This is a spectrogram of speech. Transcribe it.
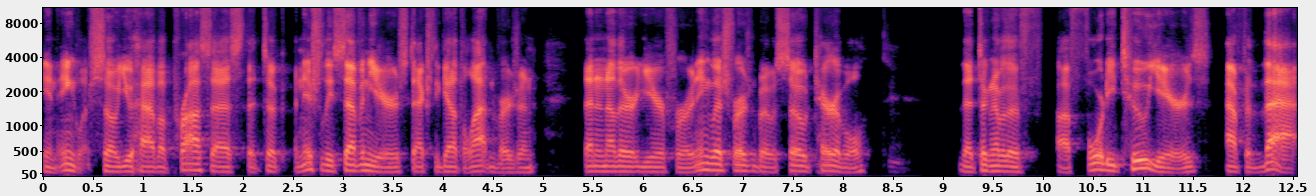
in English. So you have a process that took initially seven years to actually get out the Latin version then another year for an English version, but it was so terrible that took another uh, 42 years after that.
